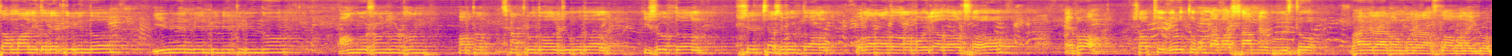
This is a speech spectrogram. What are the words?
সম্মানিত নেতৃবৃন্দ, ইউনিয়ন বিএনপির নেতৃবৃন্দ, অঙ্গ সংগঠন অর্থাৎ ছাত্র দল, যুব দল, কৃষক দল, স্বেচ্ছাসেবক দল, ওলামা দল, মহিলা দল সহ এবং সবচেয়ে গুরুত্বপূর্ণ আমার সামনে উপবিষ্ট ভাইয়েরা এবং বোনেরা, আসসালামু আলাইকুম।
